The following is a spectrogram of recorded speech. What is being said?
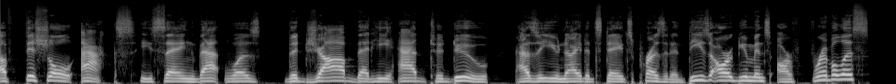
official acts. He's saying that was the job that he had to do as a United States president. These arguments are frivolous,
